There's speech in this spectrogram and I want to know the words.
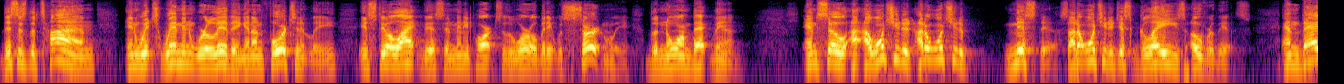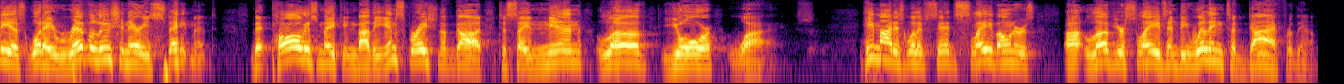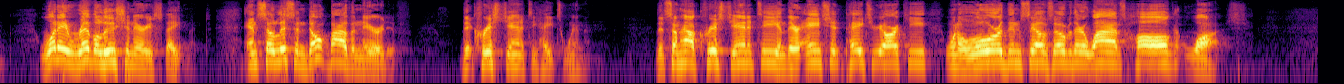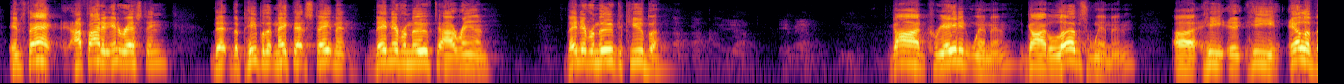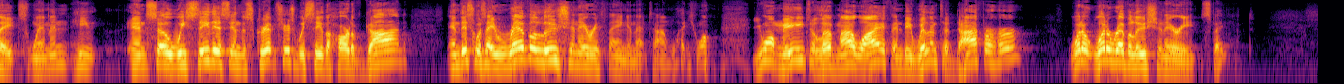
This is the time in which women were living, and unfortunately, it's still like this in many parts of the world, but it was certainly the norm back then. And so I, I want you to, I don't want you to miss this. I don't want you to just glaze over this. And that is what a revolutionary statement that Paul is making by the inspiration of God to say, Men, love your wives. He might as well have said, Slave owners, uh, love your slaves and be willing to die for them. What a revolutionary statement. And so, listen, don't buy the narrative that Christianity hates women. That somehow Christianity and their ancient patriarchy want to lord themselves over their wives, hog wash. In fact, I find it interesting that the people that make that statement, they never moved to Iran. They never moved to Cuba. God created women. God loves women. Uh, he, he elevates women. He, and so we see this in the scriptures. We see the heart of God. And this was a revolutionary thing in that time. What you want? You want me to love my wife and be willing to die for her? What a, what a revolutionary statement.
